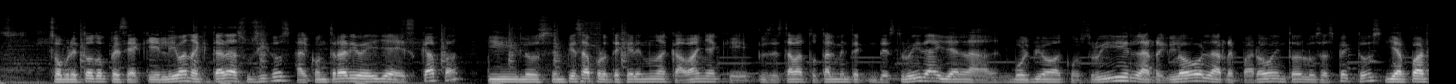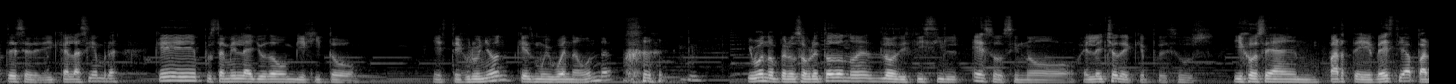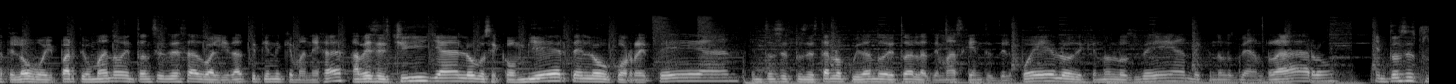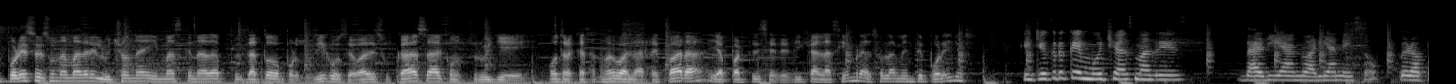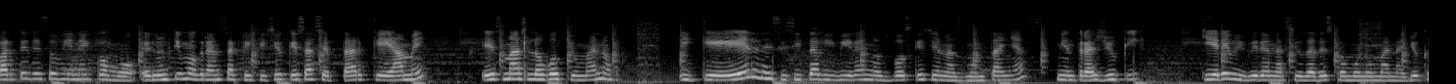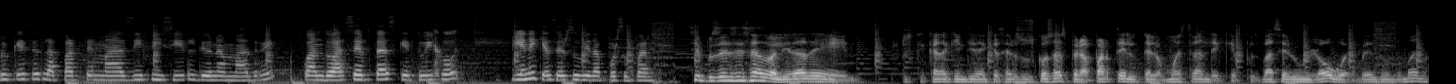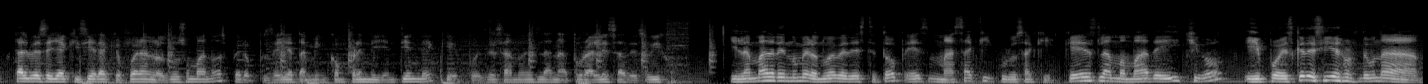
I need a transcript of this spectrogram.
sobre todo pese a que le iban a quitar a sus hijos, al contrario ella escapa y los empieza a proteger en una cabaña que pues estaba totalmente destruida y ya la volvió a construir, la arregló, la reparó en todos los aspectos y aparte se dedica a la siembra que pues también le ayuda a un viejito este gruñón, que es muy buena onda. y bueno, pero sobre todo no es lo difícil eso, sino el hecho de que pues sus hijos sean parte bestia, parte lobo y parte humano, entonces esa dualidad que tiene que manejar, a veces chillan, luego se convierten, luego corretean, entonces pues de estarlo cuidando de todas las demás gentes del pueblo, de que no los vean, de que no los vean raro. Entonces, pues por eso es una madre luchona y más que nada, pues da todo por sus hijos. Se va de su casa, construye otra casa nueva, la repara y aparte se dedica a la siembra solamente por ellos. Que yo creo que muchas madres darían o harían eso, pero aparte de eso viene como el último gran sacrificio que es aceptar que Ame es más lobo que humano y que él necesita vivir en los bosques y en las montañas, mientras Yuki quiere vivir en las ciudades como una humana. Yo creo que esa es la parte más difícil de una madre cuando aceptas que tu hijo tiene que hacer su vida por su parte. Sí, pues es esa dualidad de pues que cada quien tiene que hacer sus cosas, pero aparte te lo muestran de que pues va a ser un lobo en vez de un humano. Tal vez ella quisiera que fueran los dos humanos, pero pues ella también comprende y entiende que pues esa no es la naturaleza de su hijo. Y la madre número 9 de este top es Masaki Kurosaki, que es la mamá de Ichigo. Y pues, ¿qué decir de una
